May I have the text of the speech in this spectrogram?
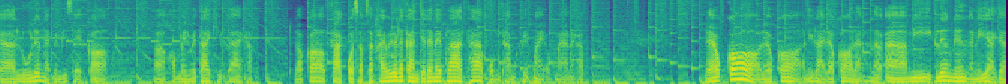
จะรู้เรื่องไหนเป็นพิเศษก็คอมเมนต์ไว้ใต้คลิปได้ครับ แล้วก็ฝากกด subscribe ไว้ด้วยละกันจะได้ไม่พลาดถ้าผมทำคลิปใหม่ออกมานะครับ แล้วก็แล้วก็อันนี้หลายแล้วก็แล้วแล้วอ่ามีอีกเรื่องหนึง อันนี้อยากจะ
